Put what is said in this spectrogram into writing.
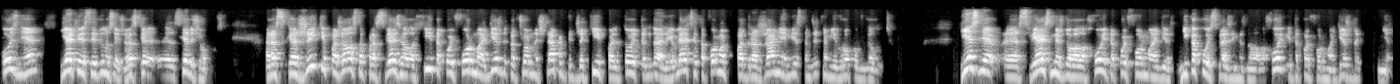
позднее, я перейду на следующий. Следующий вопрос. Расскажите, пожалуйста, про связь Галахи такой формы одежды, как черные шляпы, пиджаки, пальто и так далее. Является это формой подражания местным жителям Европы в Галуте? Если э, связь между Галахой и такой формой одежды? Никакой связи между Галахой и такой формой одежды нет.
